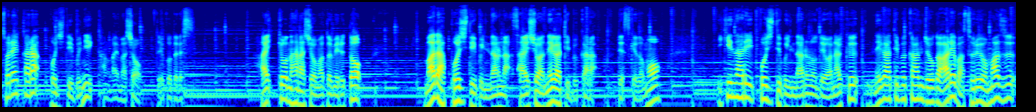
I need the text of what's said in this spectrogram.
それからポジティブに考えましょう。ということです。はい今日の話をまとめるとまだポジティブになるな最初はネガティブからですけどもいきなりポジティブになるのではなくネガティブ感情があればそれをまず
